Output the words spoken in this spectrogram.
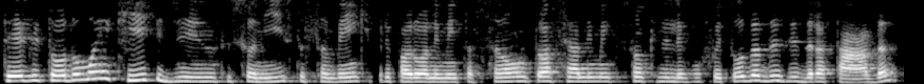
teve toda uma equipe de nutricionistas também que preparou a alimentação. Então assim, a alimentação que ele levou foi toda desidratada.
